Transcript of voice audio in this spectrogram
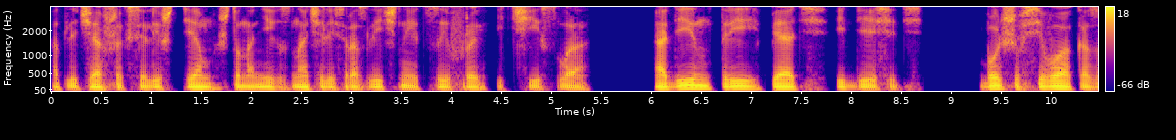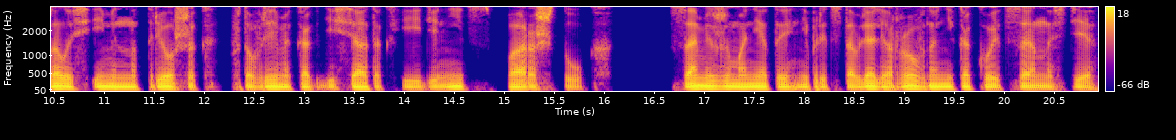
отличавшихся лишь тем, что на них значились различные цифры и числа. Один, три, пять и десять. Больше всего оказалось именно трешек, в то время как десяток и единиц — пара штук. Сами же монеты не представляли ровно никакой ценности.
